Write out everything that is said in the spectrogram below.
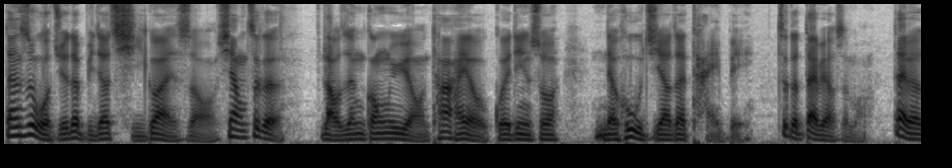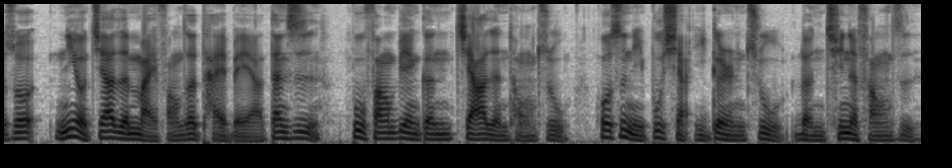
但是我觉得比较奇怪的是哦，像这个。老人公寓哦，它还有规定说你的户籍要在台北，这个代表什么？代表说你有家人买房在台北啊，但是不方便跟家人同住，或是你不想一个人住冷清的房子，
